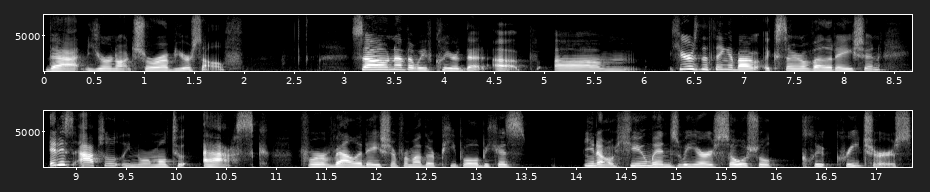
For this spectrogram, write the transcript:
that you're not sure of yourself. So now that we've cleared that up, um, here's the thing about external validation it is absolutely normal to ask for validation from other people because, you know, humans, we are social cl- creatures.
